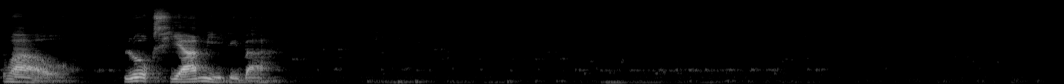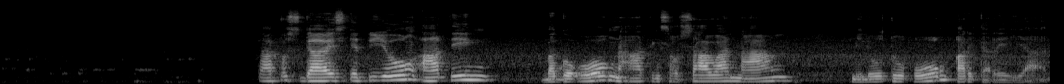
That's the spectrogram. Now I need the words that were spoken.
Wow. Looks yummy, di ba? Tapos guys, ito yung ating bagoong na ating sausawan ng niluto kong kare-kare yan.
